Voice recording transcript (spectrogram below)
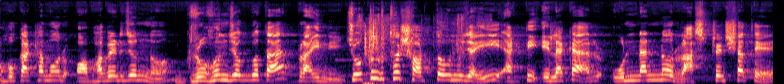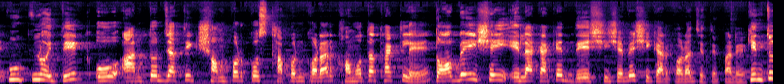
অবকাঠামোর অভাবের জন্য গ্রহণযোগ্যতা প্রায় নেই। চতুর্থ শর্ত অনুযায়ী একটি এলাকার অন্যান্য রাষ্ট্রের সাথে কূটনৈতিক ও আন্তর্জাতিক সম্পর্ক স্থাপন করার ক্ষমতা থাকলে তবেই সেই এলাকাকে দেশ হিসেবে স্বীকার করা যেতে পারে। কিন্তু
